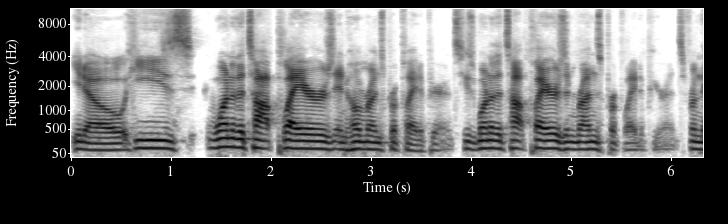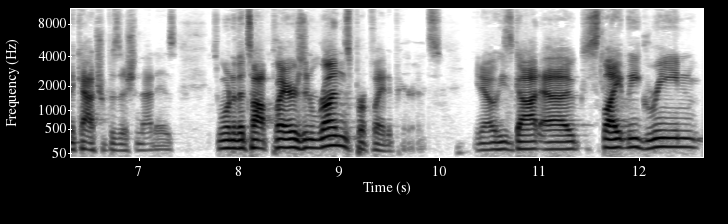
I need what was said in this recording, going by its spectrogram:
you know, he's one of the top players in home runs per plate appearance. He's one of the top players in runs per plate appearance from the catcher position, that is. He's one of the top players in runs per plate appearance. You know, he's got a slightly green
